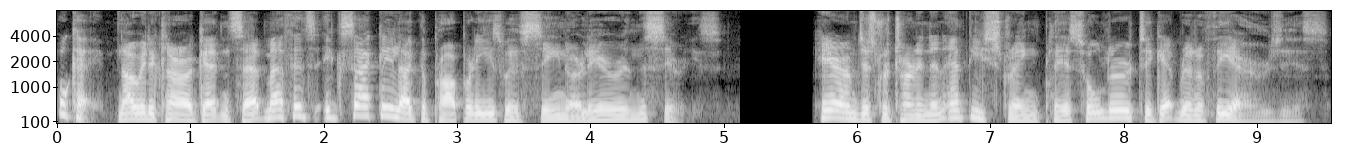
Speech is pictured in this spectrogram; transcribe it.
Okay, now we declare our get and set methods exactly like the properties we've seen earlier in the series. Here I'm just returning an empty string placeholder to get rid of the errors is.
